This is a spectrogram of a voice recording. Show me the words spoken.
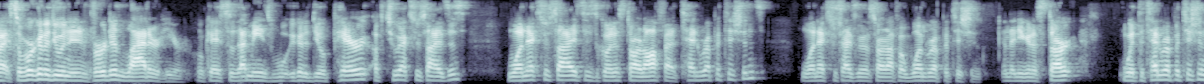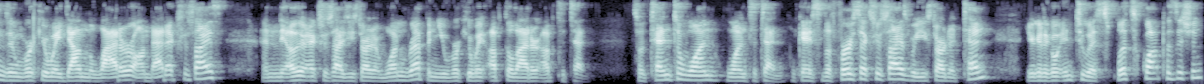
right, so we're going to do an inverted ladder here. Okay, so that means we're going to do a pair of two exercises. One exercise is going to start off at 10 repetitions. One exercise is to start off at one repetition. And then you're going to start with the 10 repetitions and work your way down the ladder on that exercise. And the other exercise, you start at one rep and you work your way up the ladder up to 10. So 10 to 1, 1 to 10. Okay, so the first exercise where you start at 10, you're going to go into a split squat position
